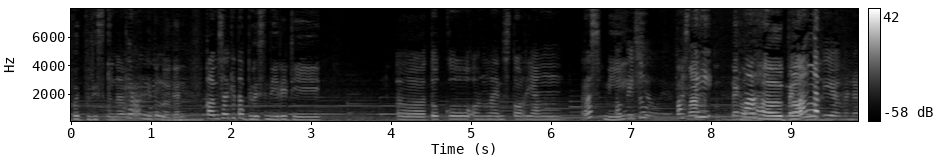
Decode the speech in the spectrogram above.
buat beli skincare gitu loh. Dan kalau misalnya kita beli sendiri di eh, toko online store yang resmi itu Official ya? Pasti Ma- mahal mehong. banget. iya benar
